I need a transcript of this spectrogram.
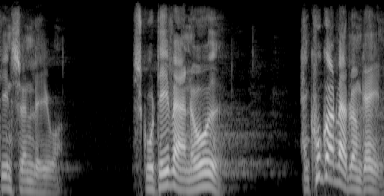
din søn lever. Skulle det være noget? Han kunne godt være blevet gal.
